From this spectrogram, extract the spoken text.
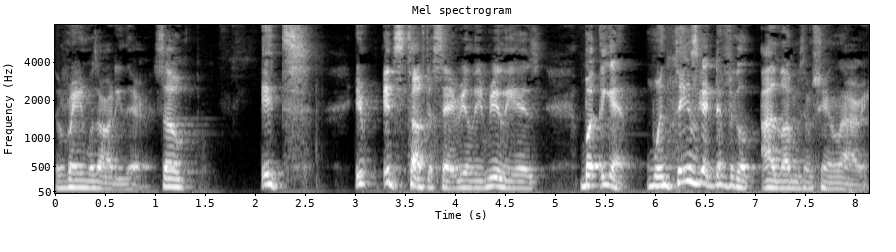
the rain was already there. So it's it, it's tough to say, really, really is. But again, when things get difficult, I love me some Shane Lowry.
